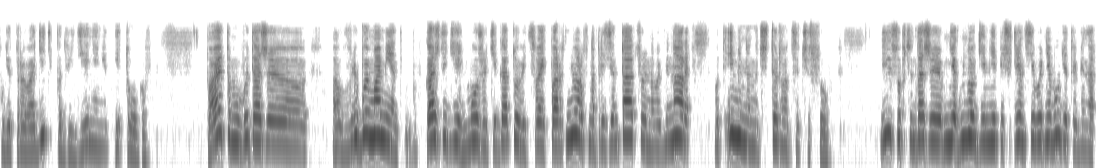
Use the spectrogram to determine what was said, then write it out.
будет проводить подведение итогов. Поэтому вы даже э, в любой момент, каждый день можете готовить своих партнеров на презентацию, на вебинары, вот именно на 14 часов. И, собственно, даже мне, многие мне пишут, Лен, сегодня будет вебинар.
